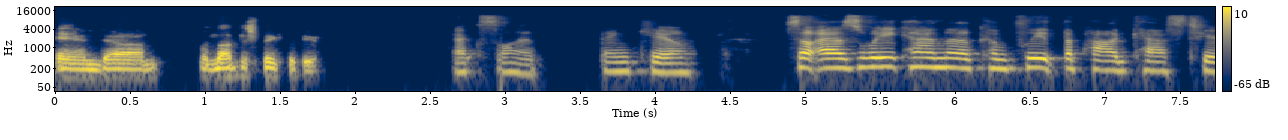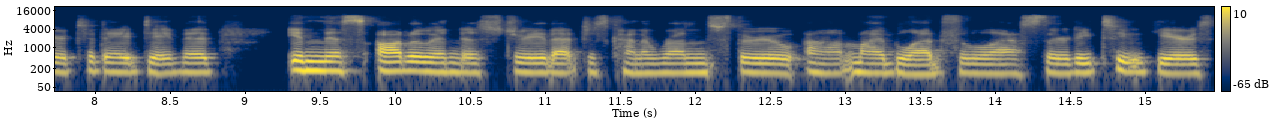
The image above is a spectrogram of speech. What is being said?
and um, would love to speak with you. Excellent. Thank you. So, as we kind of complete the podcast here today, David, in this auto industry that just kind of runs through uh, my blood for the last 32 years,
